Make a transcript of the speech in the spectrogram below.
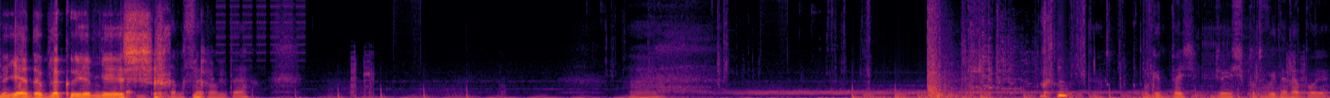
No nie, no blokuje mnie jeszcze. Dodam sobie rundę. Ech. Kurde. Mogę weź, wziąć podwójne naboje.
